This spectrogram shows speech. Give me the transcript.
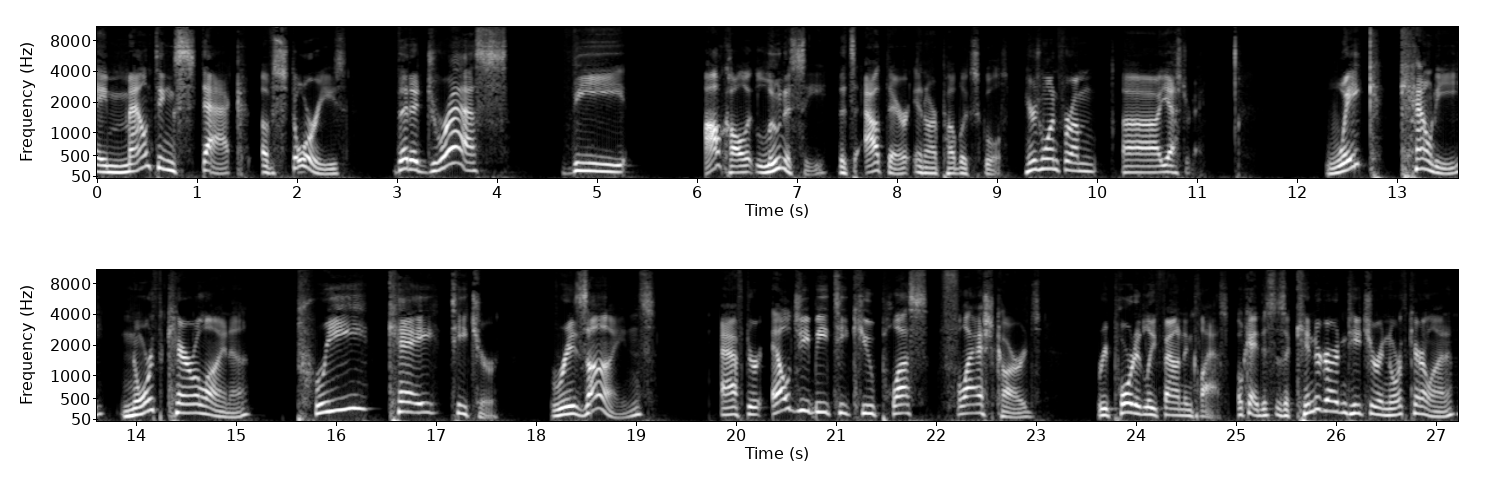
a mounting stack of stories that address the I'll call it lunacy that's out there in our public schools. Here's one from uh, yesterday Wake County, North Carolina, pre K teacher resigns after LGBTQ plus flashcards reportedly found in class. Okay, this is a kindergarten teacher in North Carolina.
